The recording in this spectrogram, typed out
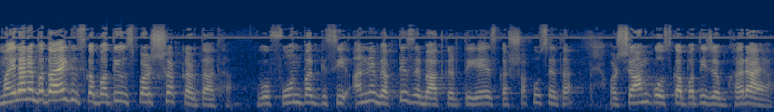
महिला ने बताया कि उसका पति उस पर शक करता था। वो फ़ोन पर किसी अन्य व्यक्ति से बात करती है, इसका शक उसे था और शाम को उसका पति जब घर आया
